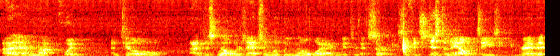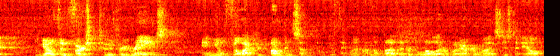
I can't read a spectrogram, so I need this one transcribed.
I am not quitting until I just know there's absolutely no way I can get through that cervix. If it's just an L, it's easy. You grab it, you go through the first two or three rings, and you'll feel like you're bumping something. You'll think, well, I'm above it or below it or whatever. Well, it's just an L.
